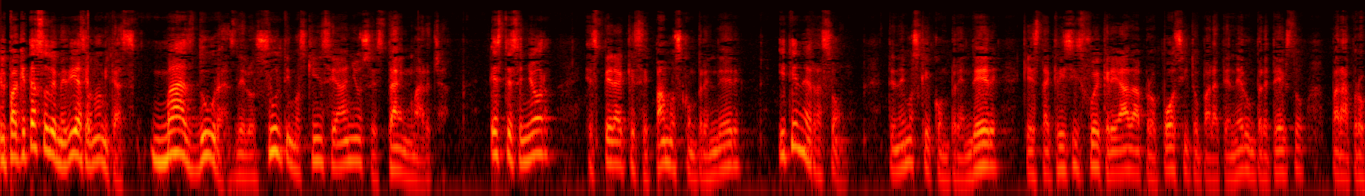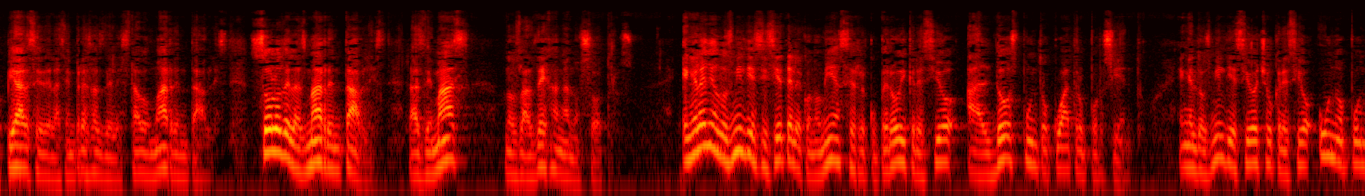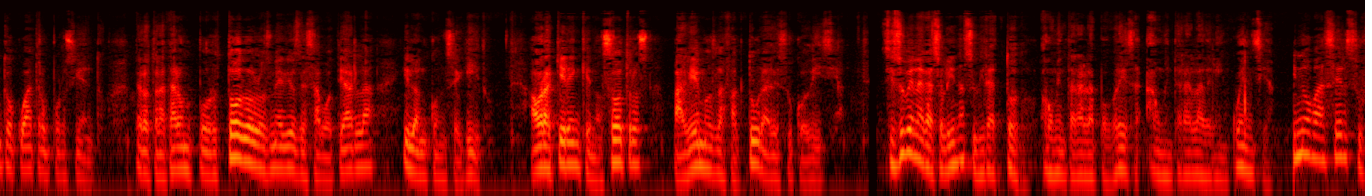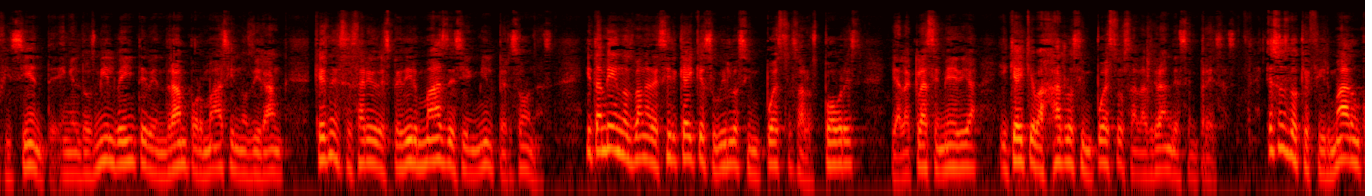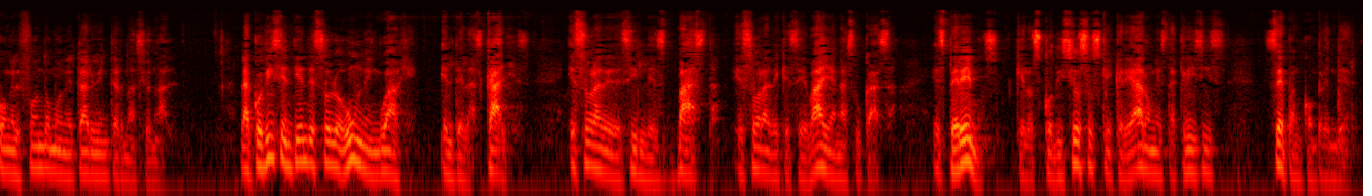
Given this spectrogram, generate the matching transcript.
El paquetazo de medidas económicas más duras de los últimos 15 años está en marcha. Este señor espera que sepamos comprender, y tiene razón, tenemos que comprender que esta crisis fue creada a propósito para tener un pretexto para apropiarse de las empresas del Estado más rentables, solo de las más rentables, las demás nos las dejan a nosotros. En el año 2017 la economía se recuperó y creció al 2.4%. En el 2018 creció 1.4%, pero trataron por todos los medios de sabotearla y lo han conseguido. Ahora quieren que nosotros paguemos la factura de su codicia. Si sube la gasolina, subirá todo. Aumentará la pobreza, aumentará la delincuencia. Y no va a ser suficiente. En el 2020 vendrán por más y nos dirán que es necesario despedir más de 100.000 personas. Y también nos van a decir que hay que subir los impuestos a los pobres y a la clase media y que hay que bajar los impuestos a las grandes empresas. Eso es lo que firmaron con el Fondo Monetario Internacional. La codicia entiende solo un lenguaje, el de las calles. Es hora de decirles basta, es hora de que se vayan a su casa. Esperemos que los codiciosos que crearon esta crisis sepan comprender.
